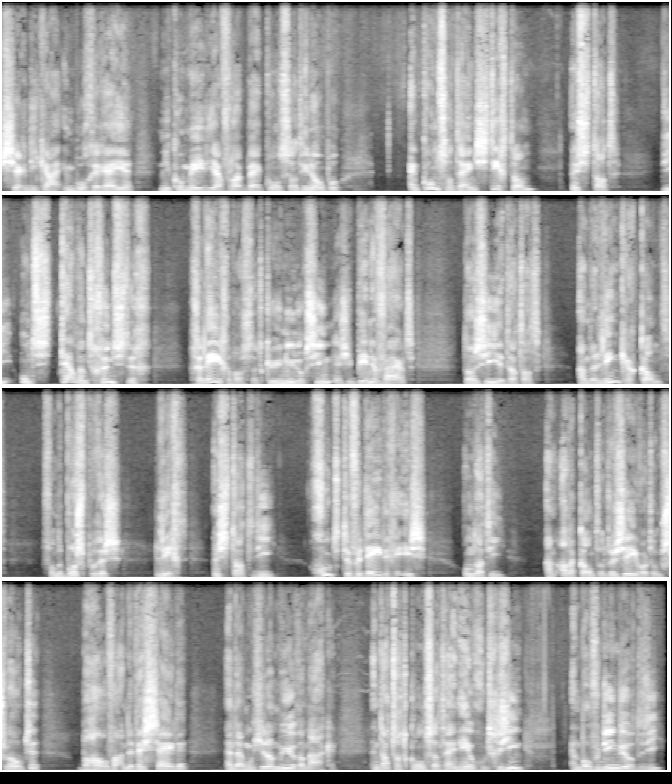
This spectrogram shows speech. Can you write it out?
Serdica in Bulgarije, Nicomedia vlakbij Constantinopel. En Constantijn sticht dan een stad die ontstellend gunstig gelegen was. Dat kun je nu nog zien als je binnenvaart dan zie je dat dat aan de linkerkant van de Bosporus ligt een stad die goed te verdedigen is, omdat die aan alle kanten door zee wordt omsloten, behalve aan de westzijde. En daar moet je dan muren maken. En dat had Constantijn heel goed gezien. En bovendien wilde hij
